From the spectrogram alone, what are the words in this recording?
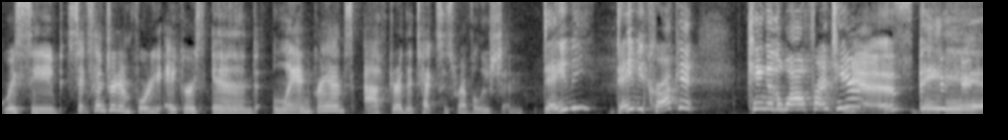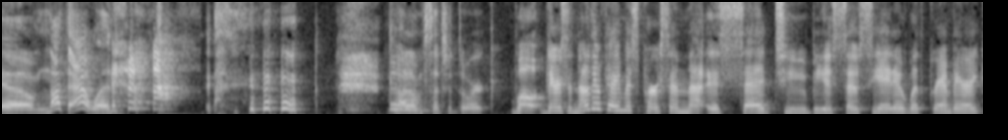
received 640 acres in land grants after the Texas Revolution. Davy? Davy Crockett? King of the Wild Frontier? Yes. Damn, not that one. God, I'm such a dork. Well, there's another famous person that is said to be associated with Granbury,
